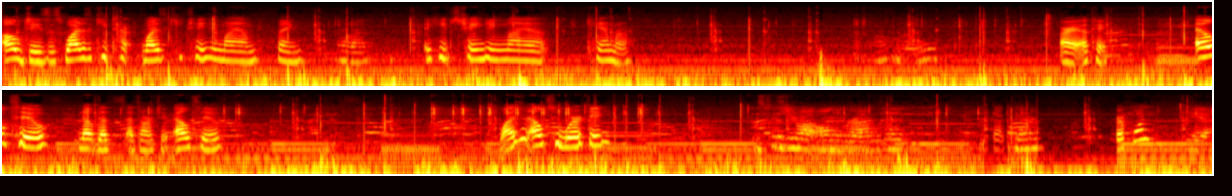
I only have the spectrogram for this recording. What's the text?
Oh Jesus! Why does it keep turn? Why does it keep changing my um thing? What? It keeps changing my uh, camera. I don't know. All right, okay. L two. Nope, that's that's R two. L two. Why isn't L two working? It's because you're not on the ground with it. That corner. Grip one? Yeah.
